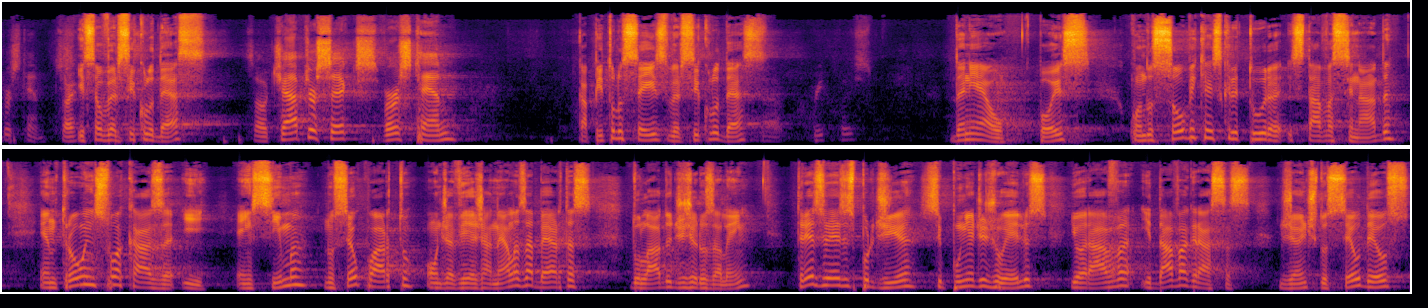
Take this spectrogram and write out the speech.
verse 10. Sorry. isso é o versículo 10, So chapter 6, verse 10. Capítulo 6, versículo 10. Read, please. Daniel, pois, quando soube que a escritura estava assinada, entrou em sua casa e, em cima, no seu quarto, onde havia janelas abertas, do lado de Jerusalém, três vezes por dia se punha de joelhos e orava e dava graças diante do seu Deus,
